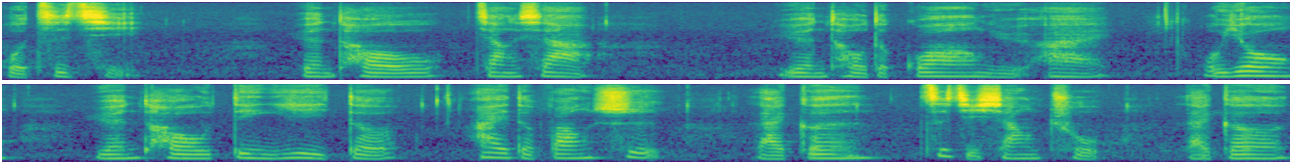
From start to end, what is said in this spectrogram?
我自己，源头降下源头的光与爱。我用源头定义的爱的方式来跟自己相处，来跟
